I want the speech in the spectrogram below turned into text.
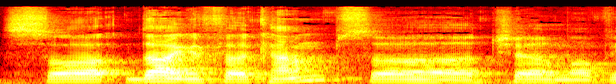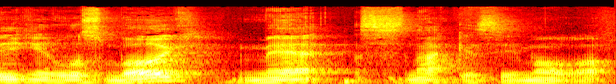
Så dagen før kamp så kjører vi opp Viking Rosenborg. Vi snakkes i morgen.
